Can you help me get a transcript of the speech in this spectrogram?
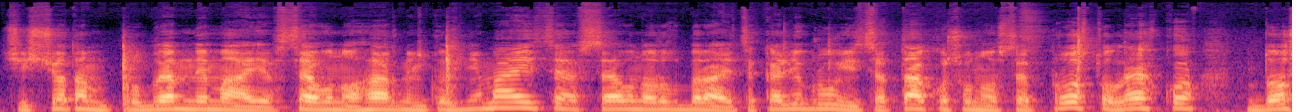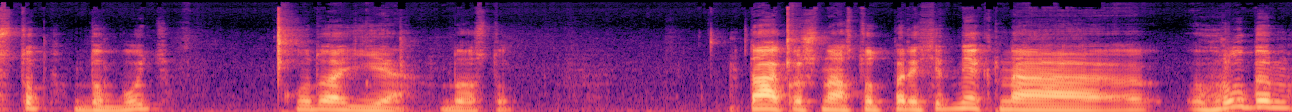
чи що там проблем немає. Все воно гарненько знімається, все воно розбирається, калібрується. Також воно все просто легко, доступ до будь-куди є доступ. Також у нас тут перехідник на е, грубим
